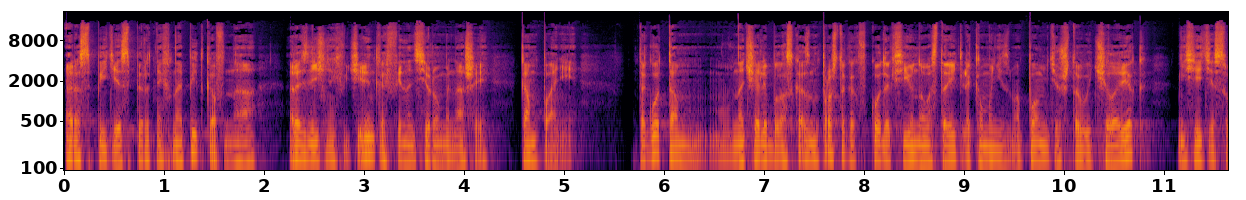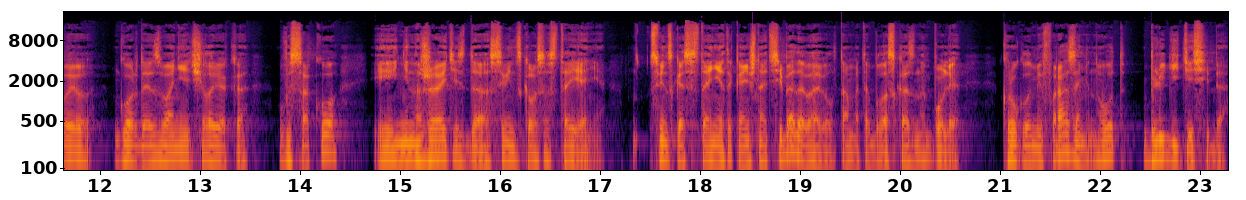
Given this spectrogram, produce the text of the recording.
распития спиртных напитков на различных вечеринках, финансируемых нашей компанией. Так вот, там вначале было сказано просто как в кодексе юного строителя коммунизма. Помните, что вы человек, несите свое гордое звание человека высоко и не нажирайтесь до свинского состояния. Свинское состояние это, конечно, от себя добавил, там это было сказано более круглыми фразами, но вот блюдите себя.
